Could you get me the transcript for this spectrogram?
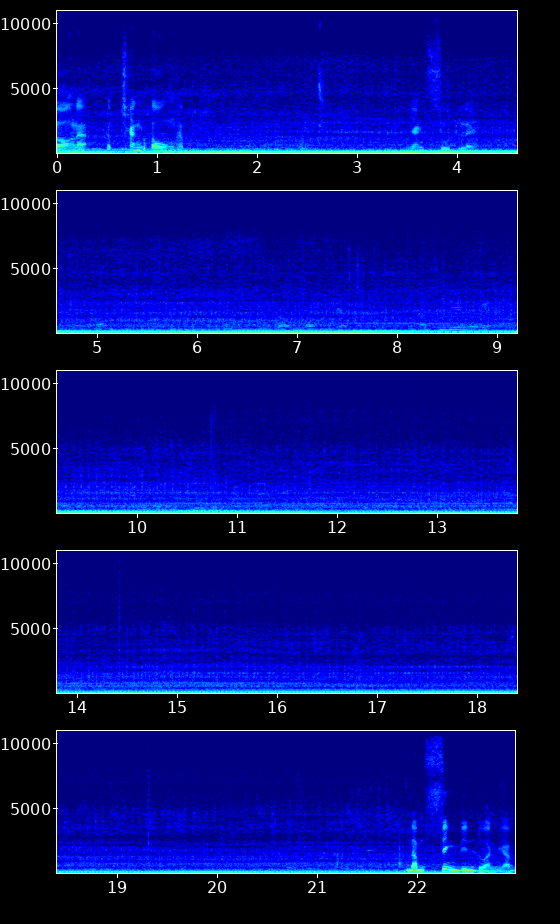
ลองแล้วกับช่างโต้งครับ อย่างสุดเลย น้ำสิ่งดินด่วนครับ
